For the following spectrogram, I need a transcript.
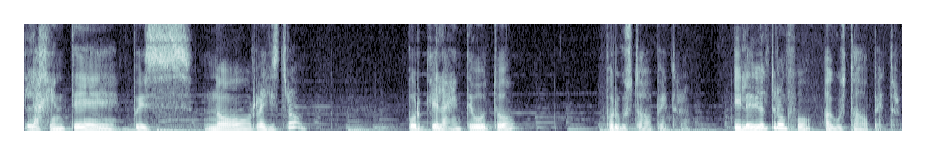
la gente pues no registró, porque la gente votó por Gustavo Petro y le dio el triunfo a Gustavo Petro.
